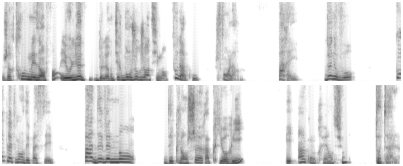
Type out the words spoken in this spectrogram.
je retrouve mes enfants et au lieu de leur dire bonjour gentiment, tout d'un coup, je fonds en larmes. Pareil. De nouveau, complètement dépassé. Pas d'événement déclencheur a priori et incompréhension totale.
